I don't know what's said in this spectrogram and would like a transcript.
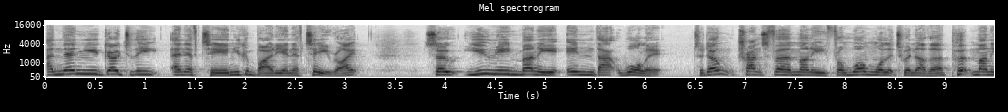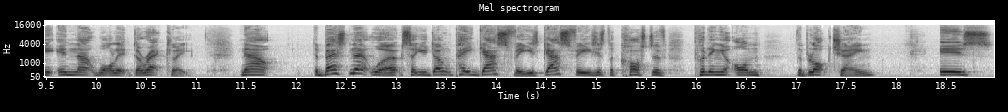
And then you go to the NFT and you can buy the NFT, right? So you need money in that wallet. So don't transfer money from one wallet to another. Put money in that wallet directly. Now, the best network, so you don't pay gas fees. Gas fees is the cost of putting it on the blockchain. Is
